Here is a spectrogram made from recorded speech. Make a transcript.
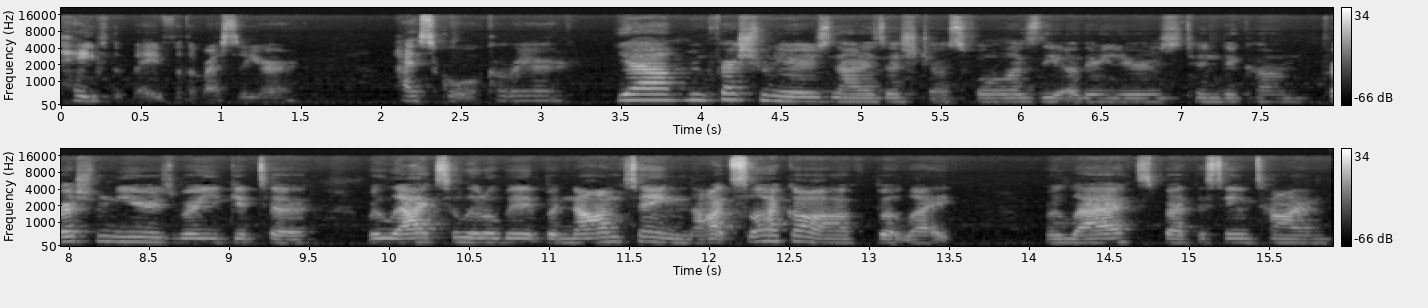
pave the way for the rest of your high school career. yeah, I mean, freshman year is not as, as stressful as the other years tend to come. Freshman year is where you get to relax a little bit, but now I'm saying not slack off, but like relax, but at the same time,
